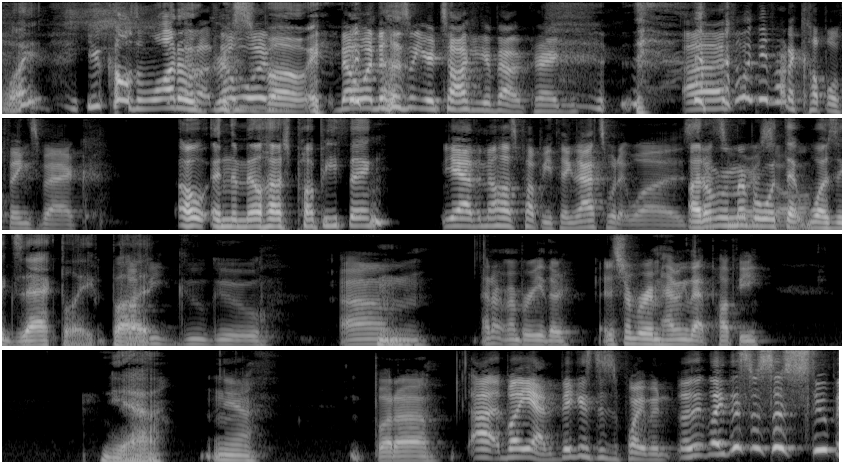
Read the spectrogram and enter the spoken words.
What? you called Watto No, no Grisbo. no one knows what you're talking about, Craig. Uh, I feel like they brought a couple things back. Oh, and the Milhouse puppy thing? Yeah, the Milhouse puppy thing. That's what it was. I don't That's remember I what that was exactly, but Hmm. Puppy Goo Goo. Um, I don't remember either. I just remember him having that puppy. yeah. Yeah. But uh, uh, but yeah, the biggest disappointment. Like this was so stupid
